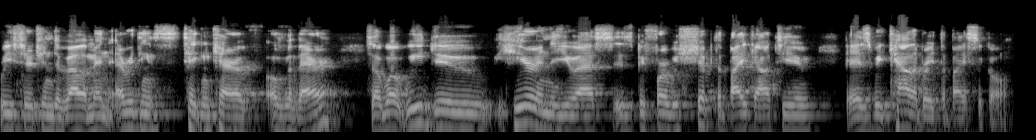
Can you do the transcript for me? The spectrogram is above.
research, and development, everything's taken care of over there. So what we do here in the U.S. is before we ship the bike out to you, is we calibrate the bicycle.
